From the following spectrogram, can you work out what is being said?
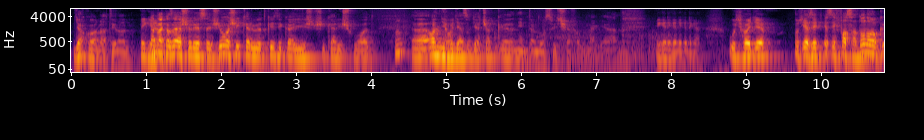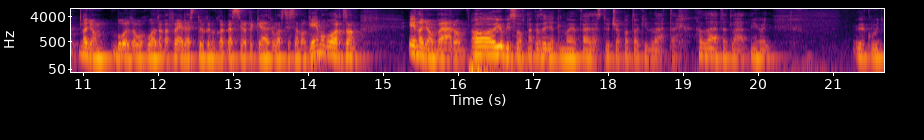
Gyakorlatilag. Igen. Ennek az első része is jól sikerült, kritikai is, siker is volt. Hm? Annyi, hogy ez ugye csak Nintendo Switch-re fog megjelenni. Igen, igen, igen, igen. Úgyhogy, úgyhogy ez, egy, ez egy fasz a dolog, nagyon boldogok voltak a fejlesztők, amikor beszéltek erről, azt hiszem a Game Awards-on. Én nagyon várom. A Ubisoftnak az egyetlen olyan fejlesztő csapat, akin látták, lehetett látni, hogy ők úgy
